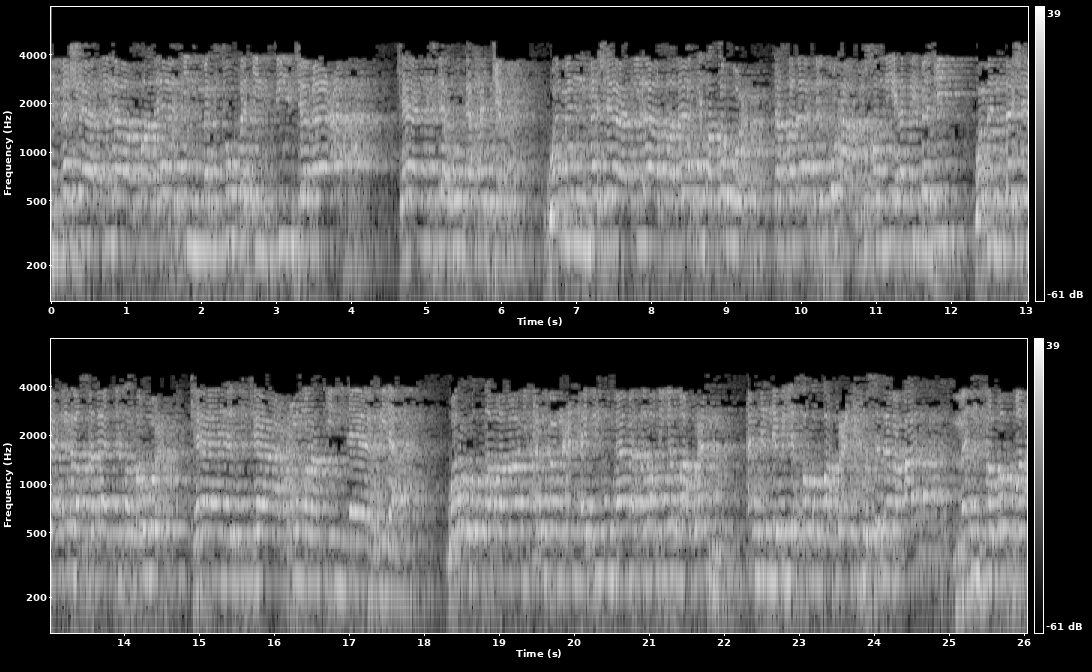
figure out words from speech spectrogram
مشى إلى صلاة مكتوبة في جماعة كانت له كحجة. ومن مشى إلى صلاة تطوع كصلاة الضحى يصليها في المسجد ومن مشى إلى صلاة تطوع كانت كعمرة نافلة وروى الطبراني أيضا عن أبي أمامة رضي الله عنه أن النبي صلى الله عليه وسلم قال من توضأ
